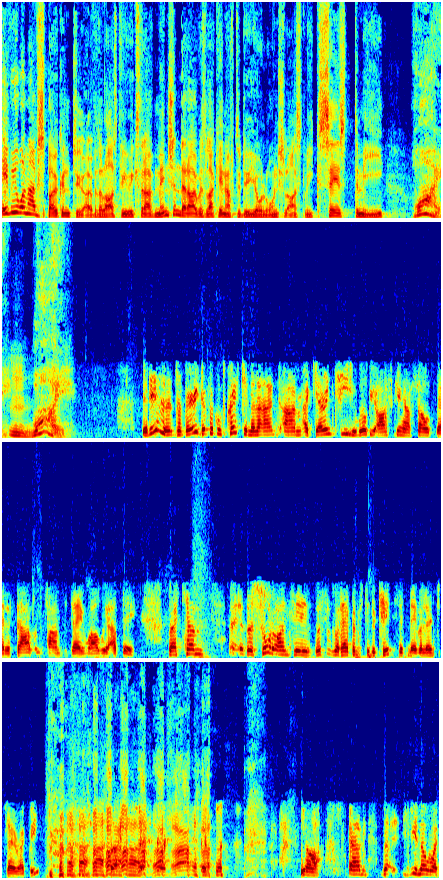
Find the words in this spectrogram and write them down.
everyone I've spoken to over the last few weeks that I've mentioned that I was lucky enough to do your launch last week says to me, why? Why? It is. It's a very difficult question, and I, um, I guarantee you we'll be asking ourselves that a thousand times a day while we're up there. But um, uh, the short answer is this is what happens to the kids that never learn to play rugby. yeah. Um, the, you know what?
